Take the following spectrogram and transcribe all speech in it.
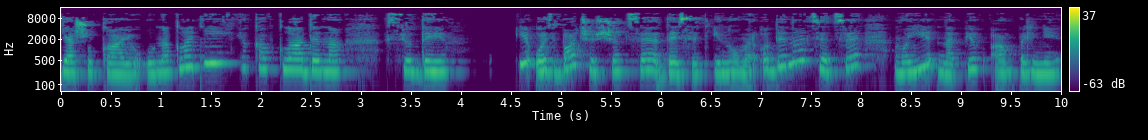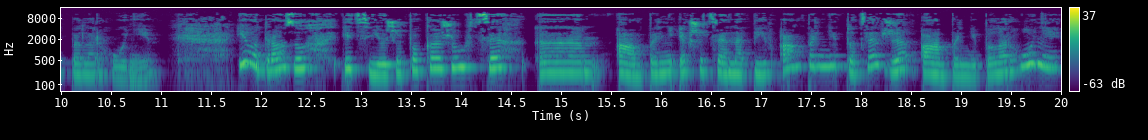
я шукаю у накладній, яка вкладена сюди. І ось бачу, що це 10 і номер 11 це мої напівампельні пеларгонії. І одразу і ці вже покажу. Це е, ампельні. Якщо це напівампельні, то це вже ампельні пеларгонії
